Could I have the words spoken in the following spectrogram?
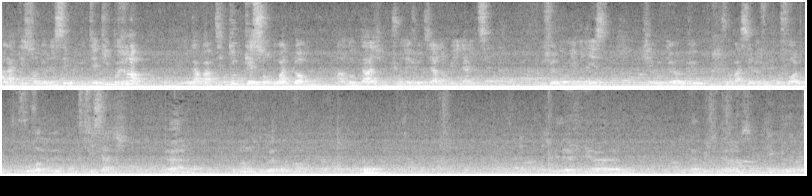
à la question de l'insécurité qui prend nous capable toute question de droit de l'homme en otage journée jeudi dans le pays d'Haïti. Monsieur le Premier ministre, j'ai l'honneur de vous passer le microphone pour votre message. directeur de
